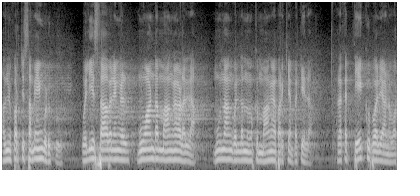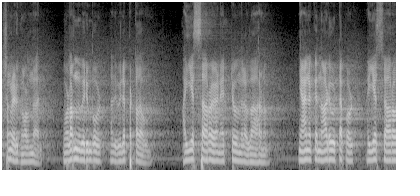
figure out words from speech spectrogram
അതിന് കുറച്ച് സമയം കൊടുക്കൂ. വലിയ സ്ഥാപനങ്ങൾ മൂവാണ്ടം മാങ്ങകളല്ല മൂന്നാം കൊല്ലം നമുക്ക് മാങ്ങ പറിക്കാൻ പറ്റില്ല. അതൊക്കെ തേക്ക് പോലെയാണ് വർഷങ്ങളെടുക്കും വളർന്നാൽ വളർന്നു വരുമ്പോൾ അത് വിലപ്പെട്ടതാവും. ഐ എസ് ആർ ആണ് ഏറ്റവും നല്ല ഉദാഹരണം. ഞാനൊക്കെ നാട് വിട്ടപ്പോൾ ഐ എസ് ആർ ഒ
